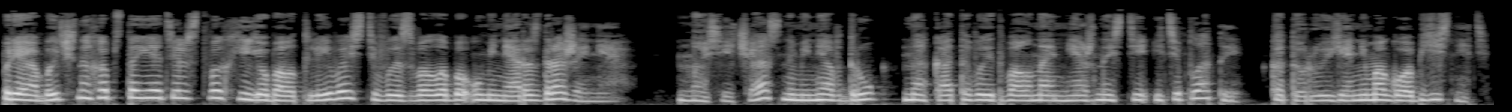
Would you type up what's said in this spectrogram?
При обычных обстоятельствах ее болтливость вызвала бы у меня раздражение. Но сейчас на меня вдруг накатывает волна нежности и теплоты, которую я не могу объяснить.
